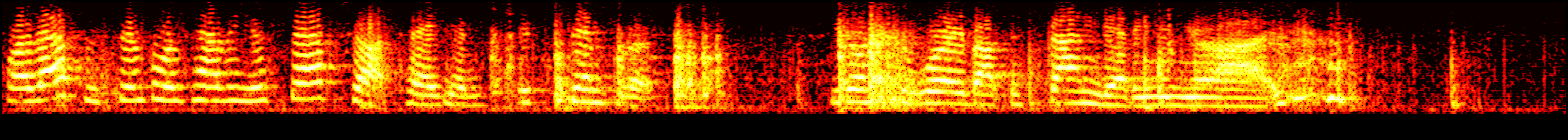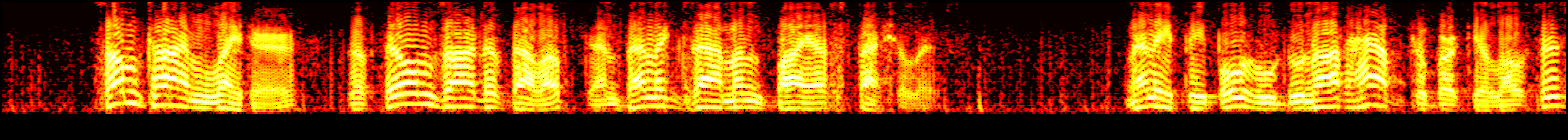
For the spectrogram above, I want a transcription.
Why, that's as simple as having your snapshot taken. It's simpler. You don't have to worry about the sun getting in your eyes. Sometime later, the films are developed and then examined by a specialist. Many people who do not have tuberculosis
